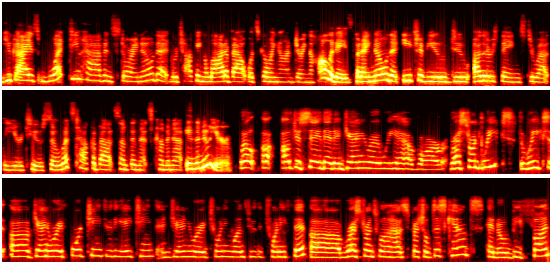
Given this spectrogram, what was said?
you guys, what do you have in store? I know that we're talking a lot about what's going on during the holidays, but I know that each of you do other things throughout the year too. So let's talk about something that's coming up in the new year. Well, uh, I'll just say that in January we have our restaurant weeks, the weeks of January 14th through the 18th and January 21 through the 25th. Uh, restaurants will have special discounts and it'll be fun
